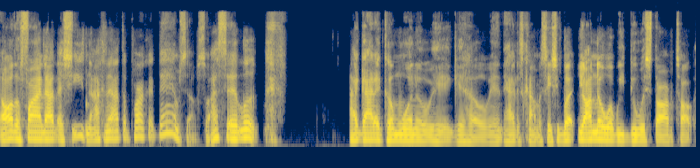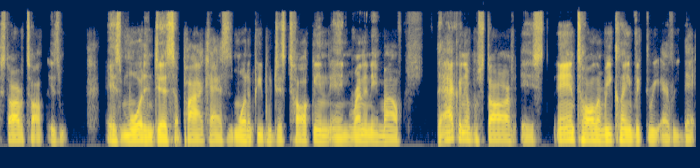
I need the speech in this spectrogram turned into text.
all to find out that she's knocking out the park her damn self. So I said, look, I gotta come on over here and get her and have this conversation. But y'all know what we do with Starve Talk. Starve Talk is is more than just a podcast. It's more than people just talking and running their mouth. The acronym for Starve is stand tall and reclaim victory every day.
